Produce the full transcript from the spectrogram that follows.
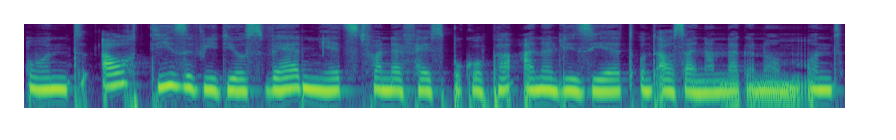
Und auch diese Videos werden jetzt von der Facebook-Gruppe analysiert und auseinandergenommen. Und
